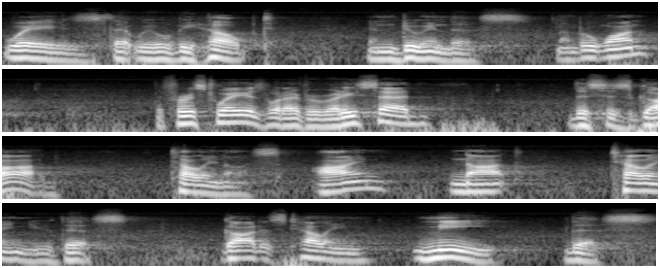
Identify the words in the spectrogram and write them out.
ways that we will be helped in doing this. Number one, the first way is what I've already said. This is God telling us. I'm not telling you this. God is telling me this.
